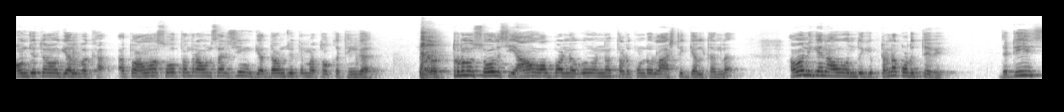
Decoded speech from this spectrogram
ಅವ್ನ ಜೊತೆ ನಾವು ಗೆಲ್ಬೇಕಾ. ಅಥವಾ ಅವ ಸೋತಂದ್ರೆ ಅವ್ನು ಸರಿಸಿ ಗೆದ್ದ ಗೆದ್ದವನ ಜೊತೆ ಮತ್ತೆ ಹೋಗತ್ತೆ ಹಿಂಗೆ. ಒಟ್ಟರು ಸೋಲಿಸಿ ಯಾವ ಒಬ್ಬ ನಗುವನ್ನು ತಡ್ಕೊಂಡು ಲಾಸ್ಟಿಗೆ ಗೆಲ್ತಲ್ಲ ಅವನಿಗೆ ನಾವು ಒಂದು ಗಿಫ್ಟನ್ನು ಕೊಡುತ್ತೇವೆ. ದಟ್ ಈಸ್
